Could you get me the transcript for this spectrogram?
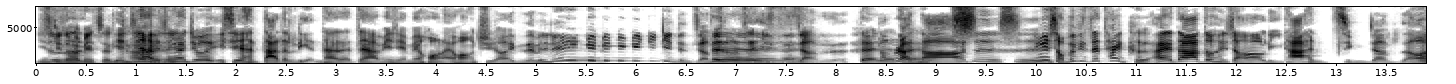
眼睛都还没睁开，眼睛还没睁开，就有一些很大的脸，他在在他面前面晃来晃去，然后一直在那边这样这样这样，意思这样子。对，当然啦，是是，因为小 baby 实在太可爱，大家都很想要离他很近这样子，然后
